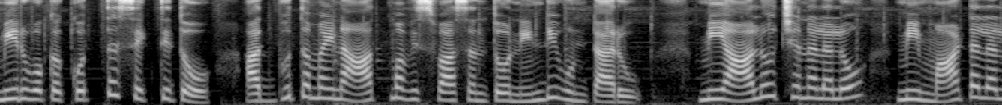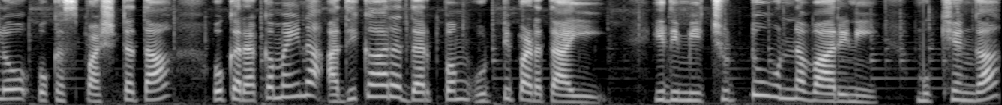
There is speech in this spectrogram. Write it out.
మీరు ఒక కొత్త శక్తితో అద్భుతమైన ఆత్మవిశ్వాసంతో నిండి ఉంటారు. మీ ఆలోచనలలో మీ మాటలలో ఒక స్పష్టత ఒక రకమైన అధికార దర్పం ఉట్టిపడతాయి. ఇది మీ చుట్టూ ఉన్న వారిని ముఖ్యంగా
